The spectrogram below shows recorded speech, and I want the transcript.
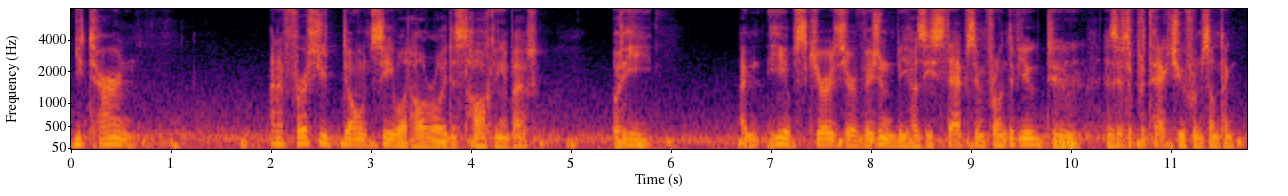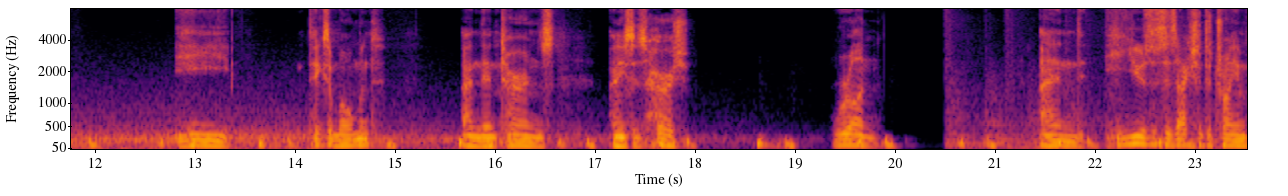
You turn And at first, you don't see what Holroyd is talking about, but he and he obscures your vision because he steps in front of you to hmm. as if to protect you from something. He takes a moment and then turns and he says, "Hirsch, run." And he uses his action to try and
